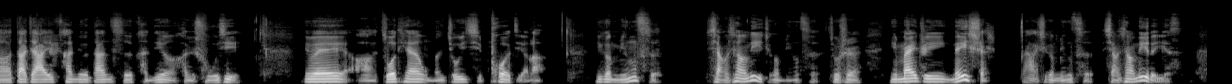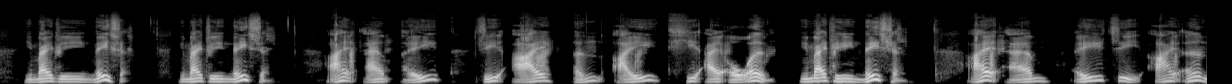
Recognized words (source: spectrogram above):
啊，大家一看这个单词肯定很熟悉，因为啊，昨天我们就一起破解了一个名词“想象力”这个名词，就是 imagination 啊，这个名词“想象力”的意思。imagination，imagination，i m a g i n i t i o n，imagination，i m a g i n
